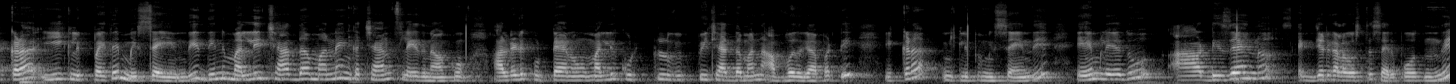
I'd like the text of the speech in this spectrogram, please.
అక్కడ ఈ క్లిప్ అయితే మిస్ అయ్యింది. దీన్ని మళ్ళీ చేద్దామన్నా ఇంకా ఛాన్స్ లేదు నాకు. ఆల్రెడీ కుట్టాను మళ్ళీ కుట్లు విప్పి చేద్దామని అవ్వదు కాబట్టి ఇక్కడ ఈ క్లిప్ మిస్ అయింది ఏం లేదు ఆ డిజైన్ ఎగ్జాక్ట్గా అలా వస్తే సరిపోతుంది.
